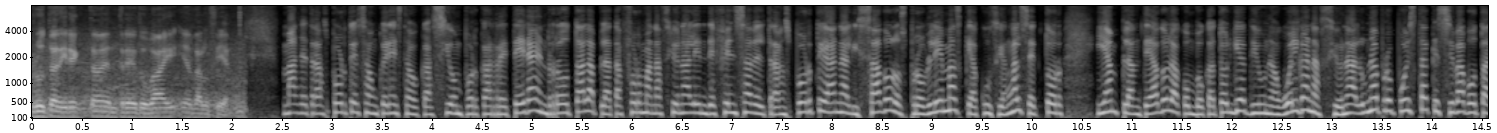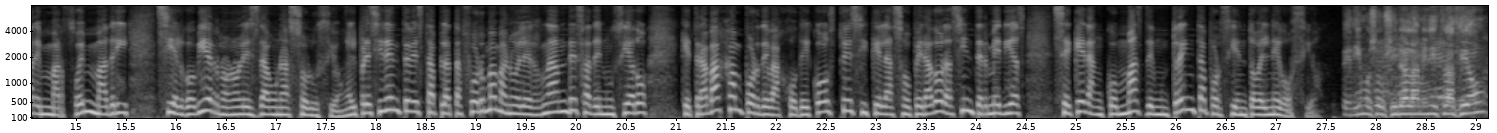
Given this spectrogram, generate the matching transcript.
ruta directa entre Dubái y Andalucía. Más de transportes, aunque en esta ocasión por carretera, en Rota, la Plataforma Nacional en Defensa del Transporte ha analizado los problemas que acucian al sector y han planteado la convocatoria de una huelga nacional, una propuesta que se va a votar en marzo en Madrid si el Gobierno no les da una solución. El presidente de esta plataforma, Manuel Hernández, ha denunciado que trabajan por debajo de costes y que las operadoras intermedias se quedan con más de un 30% del negocio. Pedimos auxilio a la Administración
